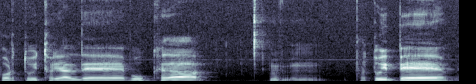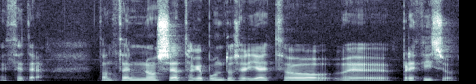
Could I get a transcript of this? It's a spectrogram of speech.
por tu historial de búsqueda, mm, por tu IP, etcétera. Entonces no sé hasta qué punto sería esto eh, preciso.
